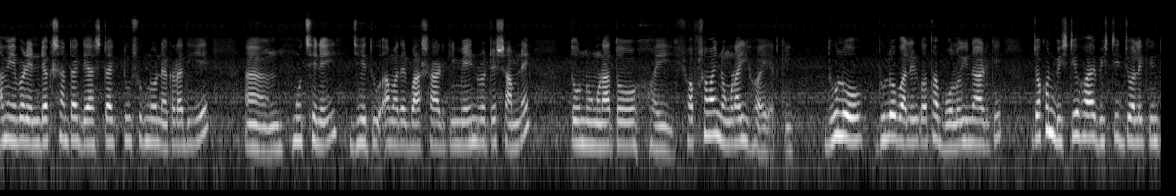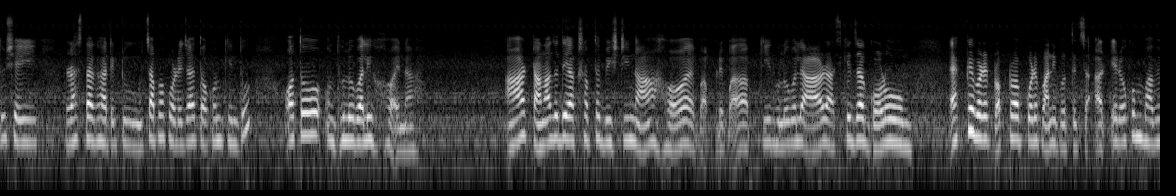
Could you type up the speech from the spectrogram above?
আমি এবার ইন্ডাকশানটা গ্যাসটা একটু শুকনো ন্যাকড়া দিয়ে মুছে নেই। যেহেতু আমাদের বাসা আর কি মেইন রোডের সামনে, তো নোংরা তো হয়ই সব সময় নোংরাই হয় আর কি। ধুলো ধুলো বালির কথা বলোই না আর কি। যখন বৃষ্টি হয়, বৃষ্টির জলে কিন্তু সেই রাস্তাঘাট একটু চাপা পড়ে যায়, তখন কিন্তু অত ধুলোবালি হয় না। আর টানা যদি এক সপ্তাহ বৃষ্টি না হয়, বাপরে বাপ, কি ধুলোবালি আর আজকে যা গরম একেবারে টপ টপ করে পানি পড়তেছে আর এরকমভাবে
